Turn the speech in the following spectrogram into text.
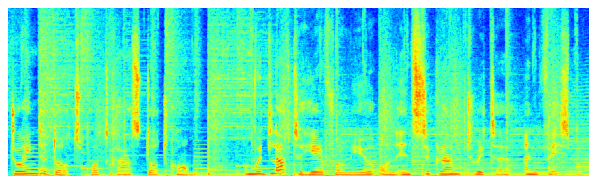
jointhedotspodcast.com. And we'd love to hear from you on Instagram, Twitter, and Facebook.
